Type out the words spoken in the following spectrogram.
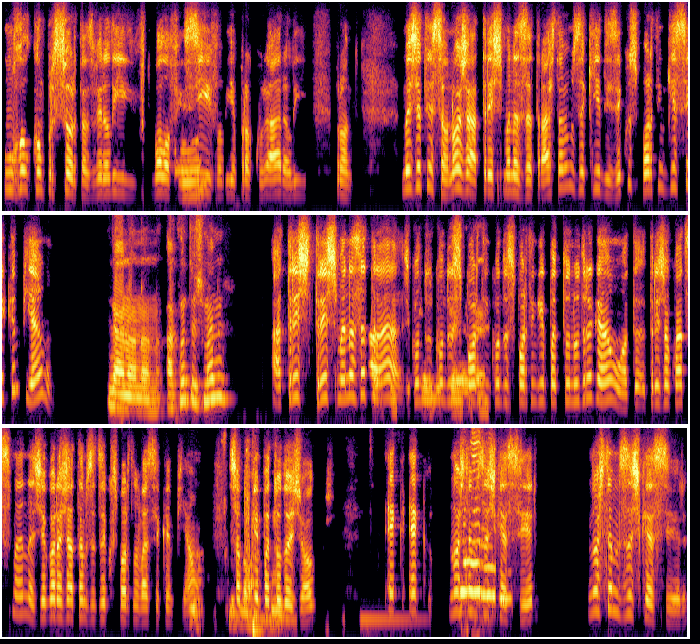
um rolo compressor, estás a ver ali, futebol ofensivo, ali a procurar, ali, pronto. Mas atenção, nós já há três semanas atrás estávamos aqui a dizer que o Sporting ia ser campeão. Não, não, não. não. Há quantas semanas? Há três, três semanas ah, atrás, ah, quando, quando, o Sporting, quando o Sporting empatou no Dragão, ou três ou quatro semanas, e agora já estamos a dizer que o Sporting não vai ser campeão, só porque empatou dois jogos. É que, é que nós estamos a esquecer, nós estamos a esquecer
